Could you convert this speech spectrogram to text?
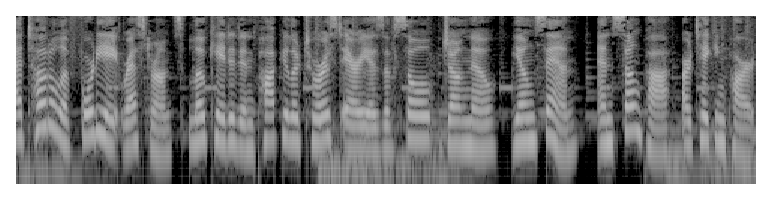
A total of 48 restaurants located in popular tourist areas of Seoul, Jongno, Yongsan, and Songpa are taking part.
